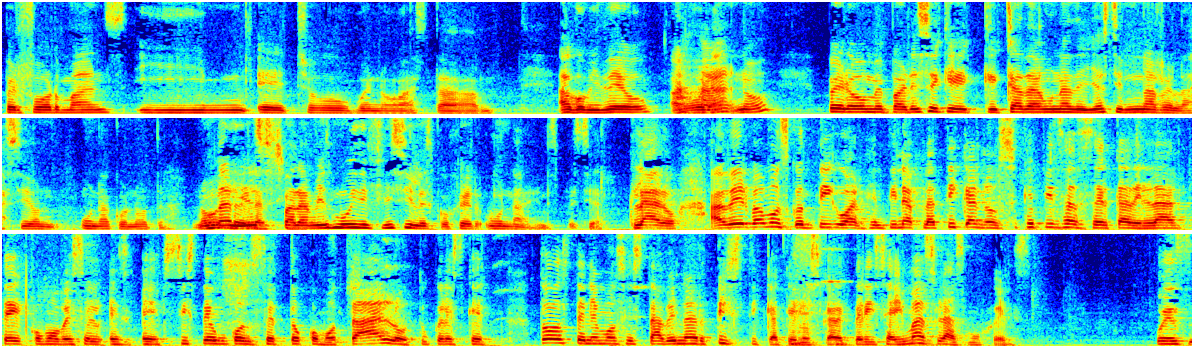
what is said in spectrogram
performance y he hecho, bueno, hasta hago video Ajá. ahora, ¿no? Pero me parece que, que cada una de ellas tiene una relación una con otra, ¿no? Una y es, relación. para mí es muy difícil escoger una en especial. Claro. A ver, vamos contigo, Argentina. Platícanos, ¿qué piensas acerca del arte? ¿Cómo ves? El, es- ¿Existe un concepto como tal o tú crees que todos tenemos esta vena artística que nos caracteriza y más las mujeres? Pues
